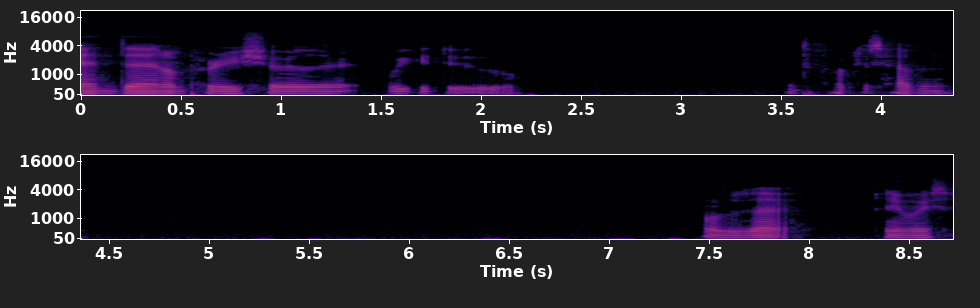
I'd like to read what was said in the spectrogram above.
and then I'm pretty sure that we could do what the fuck just happened? What was that? Anyways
